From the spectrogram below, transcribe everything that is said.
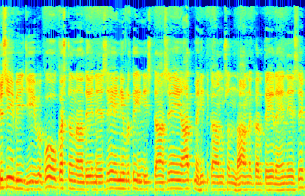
किसी भी जीव को कष्ट न देने से, निवृत्ति निष्ठा से, आत्महित का अनुसंधान करते रहने से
